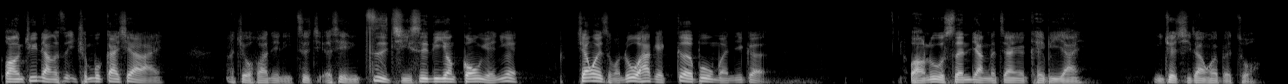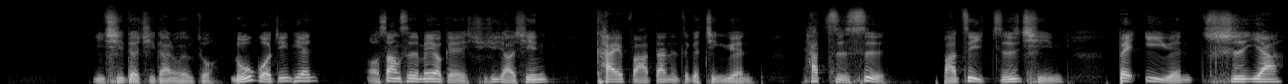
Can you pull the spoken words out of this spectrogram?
网军两个字全部盖下来，那就发现你自己，而且你自己是利用公园，因为像为什么？如果他给各部门一个网络声量的这样一个 KPI，你觉得其他人会不会做？你期待其他人会不会做？如果今天哦上次没有给徐徐小新。开罚单的这个警员，他只是把自己执勤被议员施压，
